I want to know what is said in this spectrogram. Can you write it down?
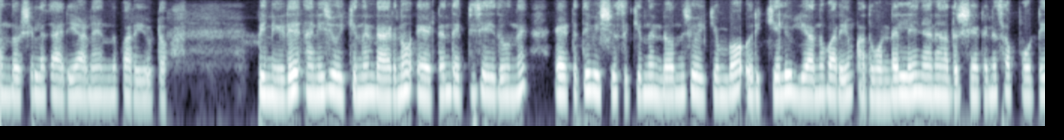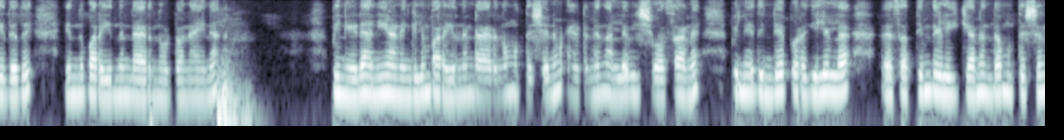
സന്തോഷമുള്ള കാര്യമാണ് എന്ന് പറയൂ പിന്നീട് അനി ചോദിക്കുന്നുണ്ടായിരുന്നു ഏട്ടൻ തെറ്റ് ചെയ്തു എന്ന് ഏട്ടത്തി വിശ്വസിക്കുന്നുണ്ടോ? എന്ന് ചോദിക്കുമ്പോൾ ഒരിക്കലും ഇല്ല എന്ന് പറയും. അതുകൊണ്ടല്ലേ ഞാൻ ആദർശേട്ടനെ സപ്പോർട്ട് ചെയ്തത്? എന്ന് പറയുന്നുണ്ടായിരുന്നു കേട്ടോ നയന. പിന്നീട് അനിയാണെങ്കിലും പറയുന്നുണ്ടായിരുന്നു മുത്തശ്ശനും ഏട്ടന് നല്ല വിശ്വാസമാണ് പിന്നെ ഇതിന്റെ പുറകിലുള്ള സത്യം തെളിയിക്കാൻ എന്താ മുത്തശ്ശൻ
